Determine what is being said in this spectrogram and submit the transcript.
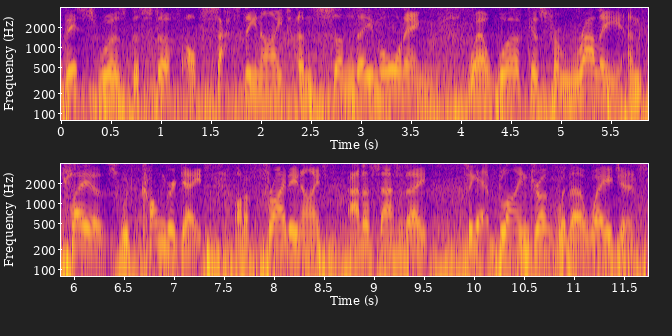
This was the stuff of Saturday night and Sunday morning, where workers from Raleigh and Player's would congregate on a Friday night and a Saturday to get blind drunk with their wages.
